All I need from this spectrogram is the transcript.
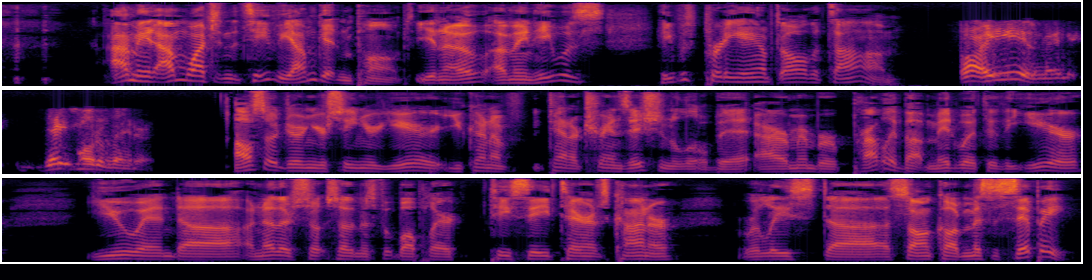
I mean, I'm watching the TV. I'm getting pumped. You know, I mean, he was he was pretty amped all the time. Oh, he is, man. Great motivator also during your senior year, you kind of kind of transitioned a little bit. I remember probably about midway through the year, you and uh, another Southern Miss football player, TC Terrence Connor, released uh, a song called Mississippi.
